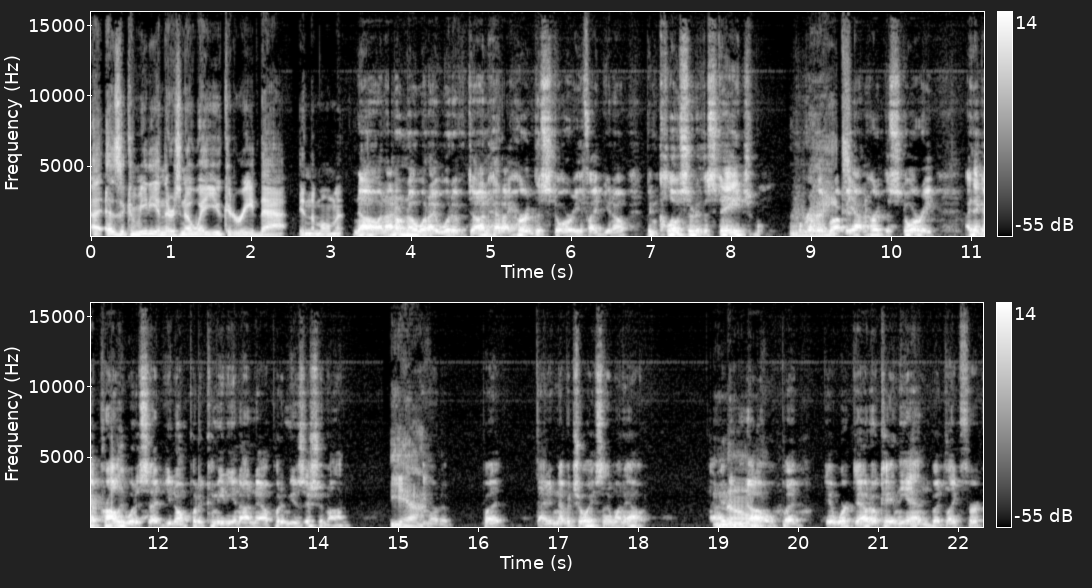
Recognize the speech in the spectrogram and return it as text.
as a comedian, there's no way you could read that in the moment. No, and I don't know what I would have done had I heard the story. If I'd you know been closer to the stage right. they brought me out and heard the story. I think I probably would have said, "You don't put a comedian on now, put a musician on." Yeah. You know, to, but I didn't have a choice. I went out. I no. didn't know, but it worked out okay in the end. But like for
